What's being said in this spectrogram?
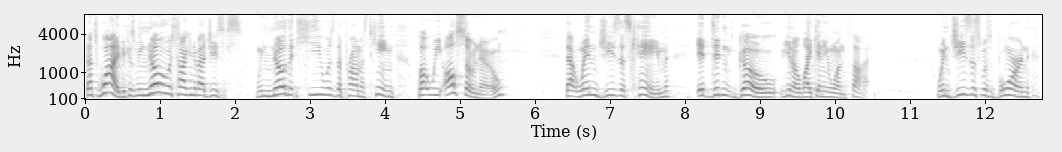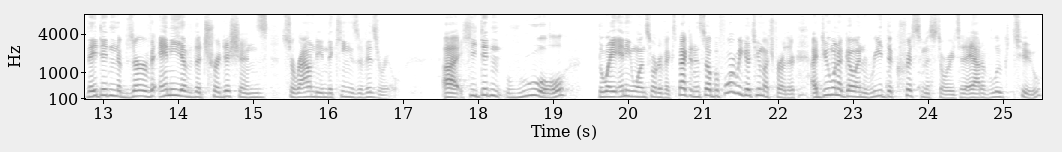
That's why, because we know it was talking about Jesus. We know that he was the promised king, but we also know that when Jesus came, it didn't go, you know, like anyone thought. When Jesus was born, they didn't observe any of the traditions surrounding the kings of Israel. Uh, he didn't rule the way anyone sort of expected. And so, before we go too much further, I do want to go and read the Christmas story today out of Luke 2.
